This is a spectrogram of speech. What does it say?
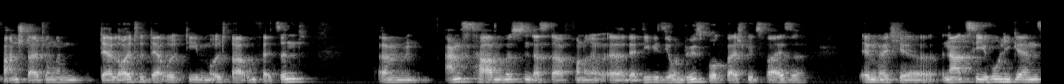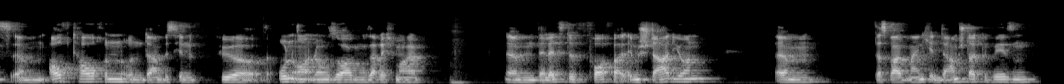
Veranstaltungen der Leute, der, die im Ultra-Umfeld sind, ähm, Angst haben müssen, dass da von äh, der Division Duisburg beispielsweise irgendwelche Nazi-Hooligans ähm, auftauchen und da ein bisschen für Unordnung sorgen, sag ich mal. Ähm, der letzte Vorfall im Stadion, ähm, das war, meine ich, in Darmstadt gewesen.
